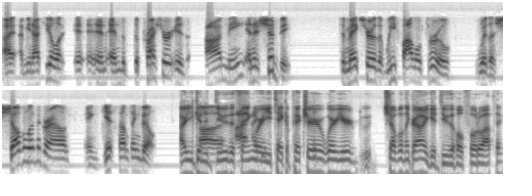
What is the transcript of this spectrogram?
I, I mean, I feel it, and and the, the pressure is on me, and it should be, to make sure that we follow through with a shovel in the ground and get something built. Are you going to Uh, do the thing I where just- you take a picture where you're shoveling the ground? You could do the whole photo op thing?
